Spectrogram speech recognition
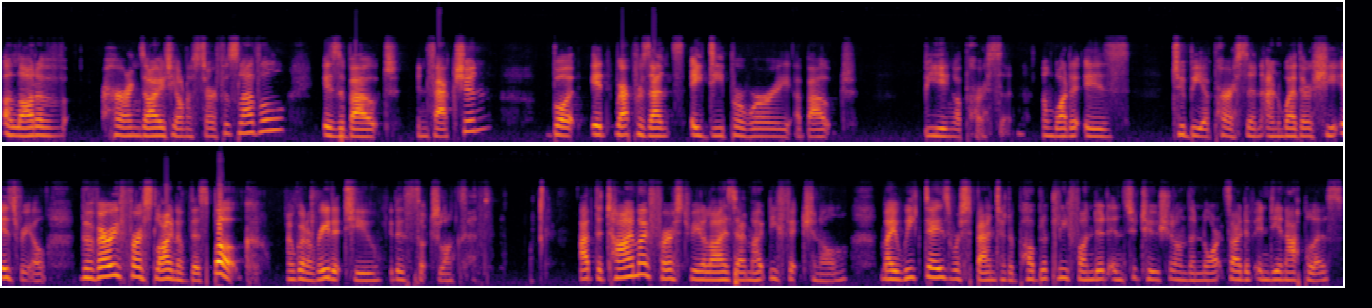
a lot of her anxiety on a surface level is about infection, but it represents a deeper worry about being a person and what it is to be a person and whether she is real. The very first line of this book, I'm going to read it to you. It is such a long sentence. At the time I first realized I might be fictional, my weekdays were spent at a publicly funded institution on the north side of Indianapolis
